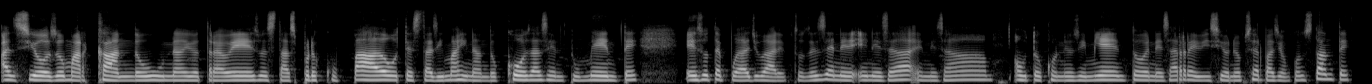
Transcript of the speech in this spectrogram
ansioso marcando una y otra vez o estás preocupado o te estás imaginando cosas en tu mente eso te puede ayudar. Entonces en, en esa en esa autoconocimiento en esa revisión y observación constante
